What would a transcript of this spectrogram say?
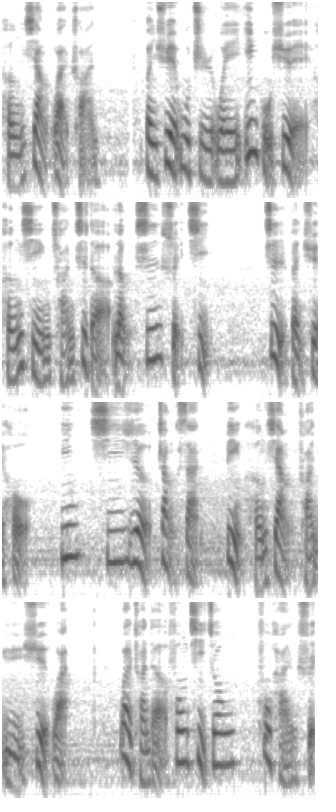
横向外传。本穴物质为阴谷穴横行传至的冷湿水气，至本穴后，因吸热胀散，并横向传于穴外。外传的风气中富含水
